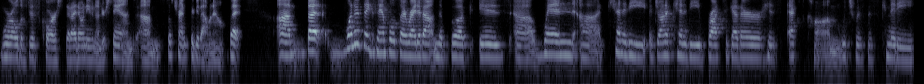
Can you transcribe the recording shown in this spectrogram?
world of discourse that I don't even understand. Um, still trying to figure that one out. But um, but one of the examples I write about in the book is uh, when uh, Kennedy, John F. Kennedy, brought together his ExComm, which was this committee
